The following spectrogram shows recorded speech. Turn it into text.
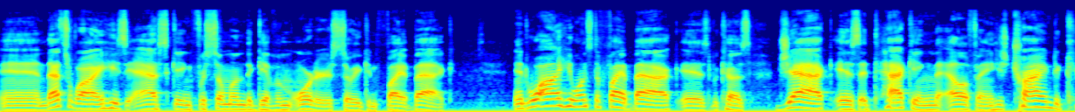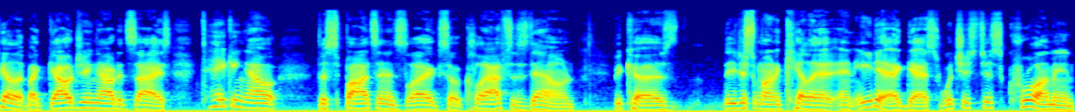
and that's why he's asking for someone to give him orders so he can fight back. And why he wants to fight back is because Jack is attacking the elephant. He's trying to kill it by gouging out its eyes, taking out the spots in its legs so it collapses down because they just want to kill it and eat it, I guess, which is just cruel. I mean,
